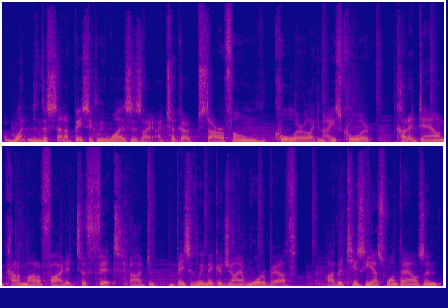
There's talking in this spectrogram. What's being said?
What the setup basically was is I, I, took a styrofoam cooler, like an ice cooler, cut it down, kind of modified it to fit, uh, to basically make a giant water bath. Uh, the TCS 1000,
